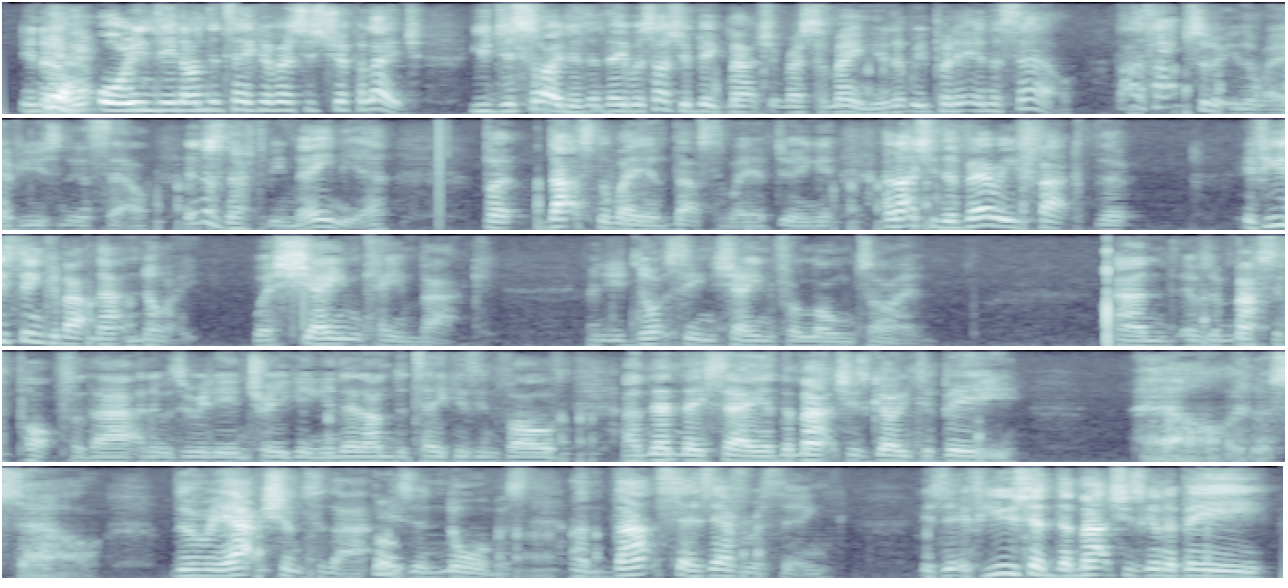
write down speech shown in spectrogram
you know, Yeah. or, or indeed Undertaker versus Triple H, you decided that they were such a big match at WrestleMania that we put it in a cell. That's absolutely the way of using a cell. It doesn't have to be Mania, but that's the way of that's the way of doing it. And actually, the very fact that if you think about that night where Shane came back and you'd not seen Shane for a long time, and it was a massive pop for that, and it was really intriguing, and then Undertaker's involved, and then they say the match is going to be Hell in a Cell. The reaction to that is enormous, and that says everything. Is that if you said the match is going to be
